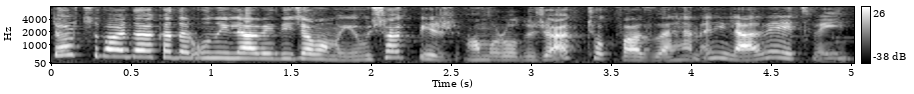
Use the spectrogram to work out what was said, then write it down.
4 su bardağı kadar un ilave edeceğim ama yumuşak bir hamur olacak. Çok fazla hemen ilave etmeyin.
